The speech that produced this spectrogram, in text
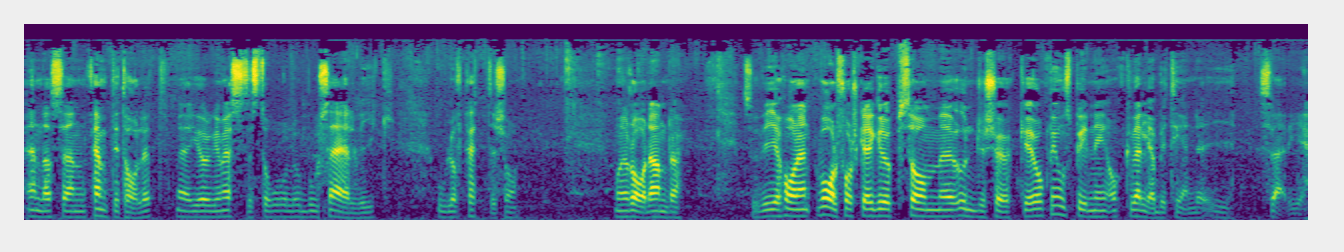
ända sedan 50-talet med Jörgen Westerståhl och Bo Särlvik, Olof Pettersson och en rad andra. Så vi har en valforskargrupp som eh, undersöker opinionsbildning och väljarbeteende i Sverige.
